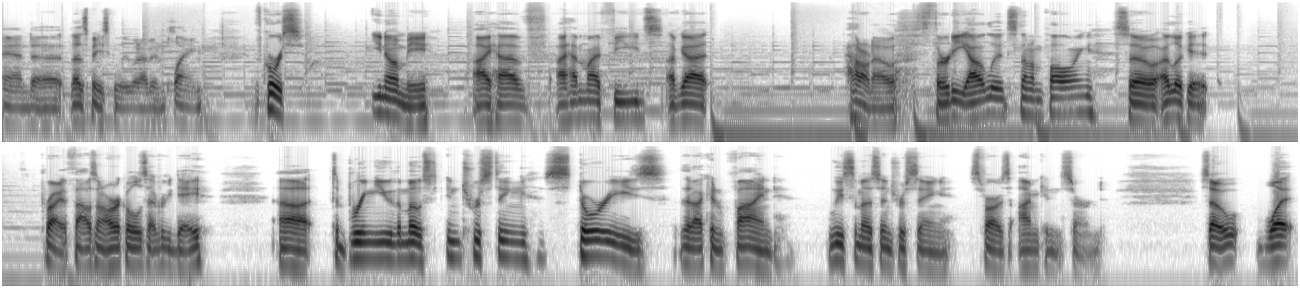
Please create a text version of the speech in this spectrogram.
and uh, that's basically what I've been playing. Of course, you know me. I have I have my feeds. I've got I don't know, 30 outlets that I'm following. So I look at probably a thousand articles every day uh, to bring you the most interesting stories that I can find. At least the most interesting as far as I'm concerned. So, what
